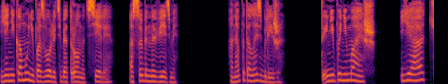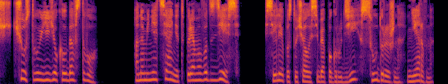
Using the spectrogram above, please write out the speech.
Я никому не позволю тебя тронуть, Селия, особенно ведьме». Она подалась ближе. «Ты не понимаешь. Я чувствую ее колдовство. Оно меня тянет прямо вот здесь». Селия постучала себя по груди, судорожно, нервно.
